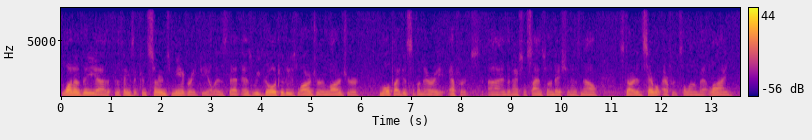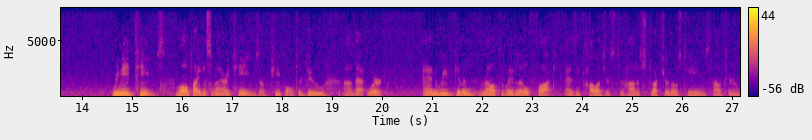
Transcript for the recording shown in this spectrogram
one of the, uh, the things that concerns me a great deal is that as we go to these larger and larger multidisciplinary efforts, uh, and the National Science Foundation has now started several efforts along that line, we need teams, multidisciplinary teams of people to do uh, that work. And we've given relatively little thought as ecologists to how to structure those teams, how to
